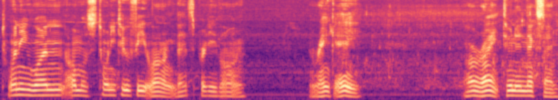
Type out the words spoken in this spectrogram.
21, almost 22 feet long. That's pretty long. Rank A. Alright, tune in next time.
